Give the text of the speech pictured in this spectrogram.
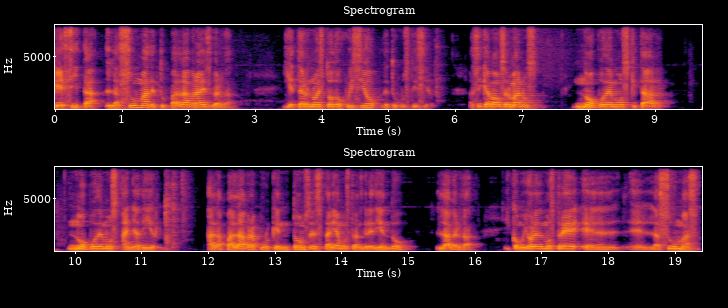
que cita, la suma de tu palabra es verdad, y eterno es todo juicio de tu justicia. Así que, amados hermanos, no podemos quitar, no podemos añadir a la palabra porque entonces estaríamos transgrediendo la verdad. Y como yo les mostré las sumas,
